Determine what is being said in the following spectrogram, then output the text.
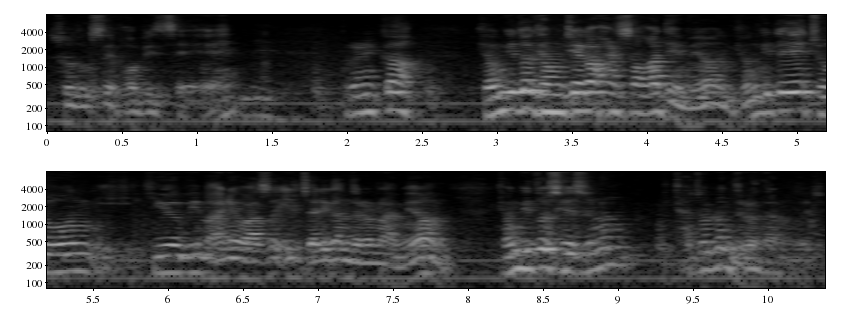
소득세, 법인세. 그러니까 경기도 경제가 활성화되면 경기도에 좋은 이- 기업이 많이 와서 일자리가 늘어나면 경기도 세수는 저절로 늘어나는 거죠.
